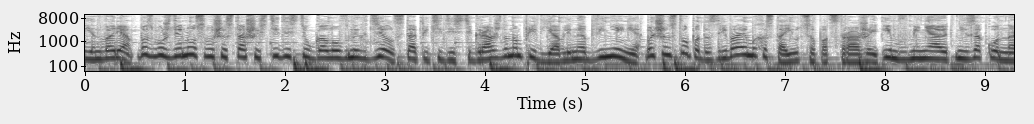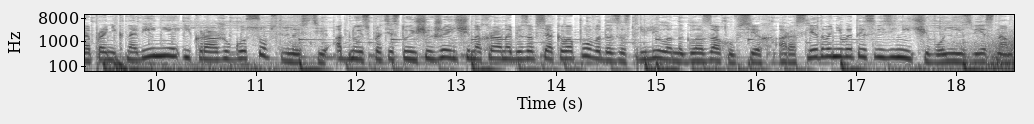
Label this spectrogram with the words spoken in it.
января. Возбуждено свыше 160 уголовных дел, 150 гражданам предъявлены обвинения. Большинство подозреваемых остаются под стражей. Им вменяют незаконное проникновение и кражу госсобственности. Одну из протестующих женщин охрана безо всякого повода застрелила на глазах у всех. О расследовании в этой связи ничего не известно.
